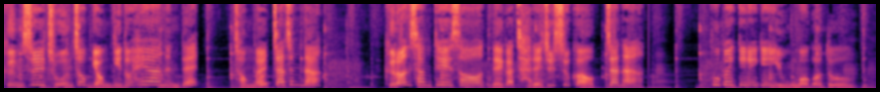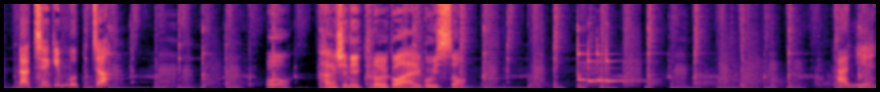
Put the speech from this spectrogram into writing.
금술 좋은 척 연기도 해야 하는데 정말 짜증나. 그런 상태에서 내가 잘해줄 수가 없잖아. 후배들에게 욕먹어도 나 책임 못 져? 어, 당신이 그럴 거 알고 있어. 아니,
